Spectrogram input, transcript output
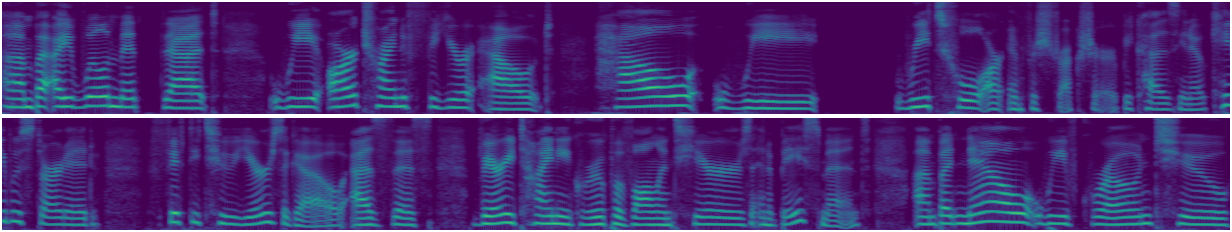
Um, but I will admit that we are trying to figure out how we retool our infrastructure because you know KBOO started 52 years ago as this very tiny group of volunteers in a basement. Um, but now we've grown to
